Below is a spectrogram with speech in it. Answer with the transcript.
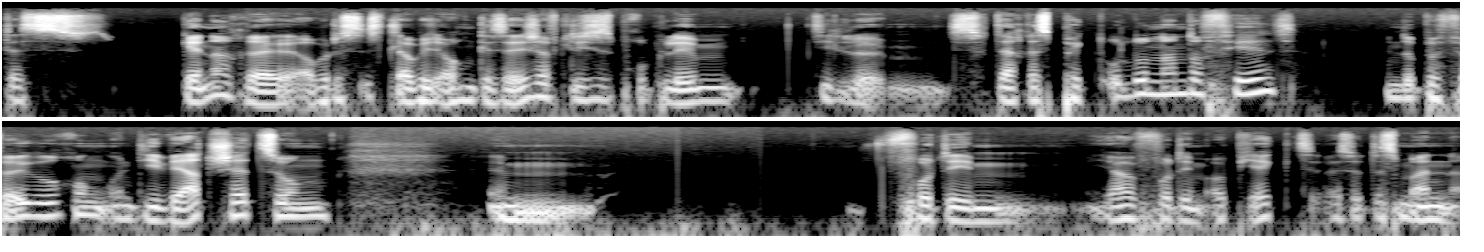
das generell, aber das ist, glaube ich, auch ein gesellschaftliches Problem, die, der Respekt untereinander fehlt in der Bevölkerung und die Wertschätzung ähm, vor dem, ja, vor dem Objekt. Also, dass man,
